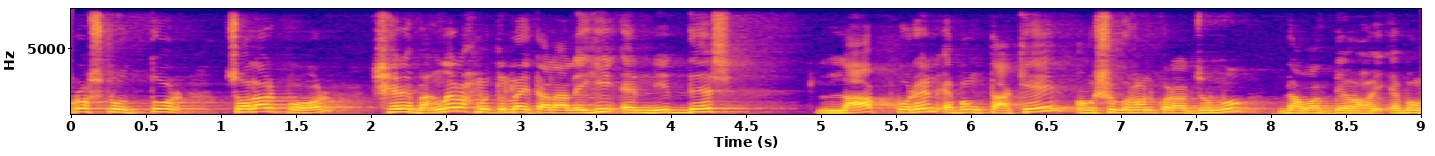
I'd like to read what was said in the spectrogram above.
প্রশ্ন, উত্তর চলার পর শেরে বাংলা রহমতুল্লাহ তাল আলহি এর নির্দেশ লাভ করেন এবং তাকে অংশগ্রহণ করার জন্য দাওয়াত দেওয়া হয় এবং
